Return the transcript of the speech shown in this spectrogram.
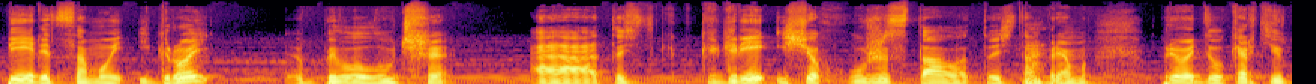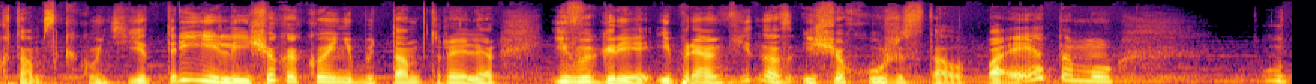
перед самой игрой э, было лучше. А, то есть к игре еще хуже стало. То есть там прям приводил картинку там с какой-нибудь E3 или еще какой-нибудь там трейлер. И в игре. И прям видно, еще хуже стало. Поэтому тут,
